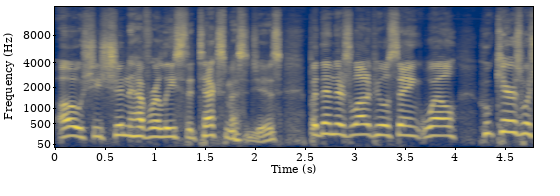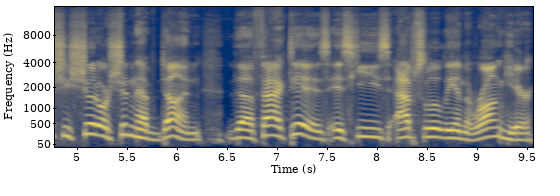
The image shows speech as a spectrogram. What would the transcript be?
oh, she shouldn't have released the text messages. But then there's a lot of people saying, well, who cares what she should or shouldn't have done? The fact is, is he's absolutely in the wrong here.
